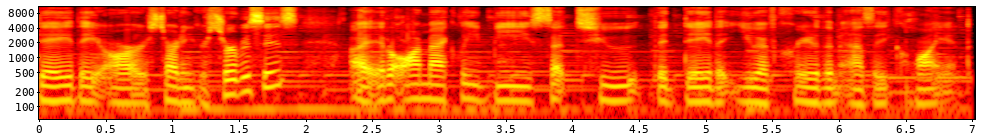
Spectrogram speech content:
day they are starting your services. Uh, it'll automatically be set to the day that you have created them as a client.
